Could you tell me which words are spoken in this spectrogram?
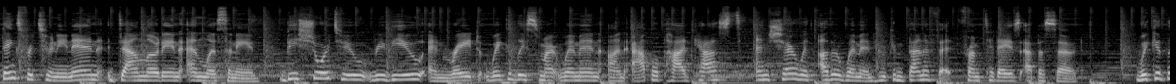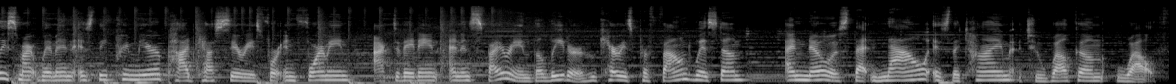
Thanks for tuning in, downloading, and listening. Be sure to review and rate Wickedly Smart Women on Apple Podcasts and share with other women who can benefit from today's episode. Wickedly Smart Women is the premier podcast series for informing, activating, and inspiring the leader who carries profound wisdom and knows that now is the time to welcome wealth.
